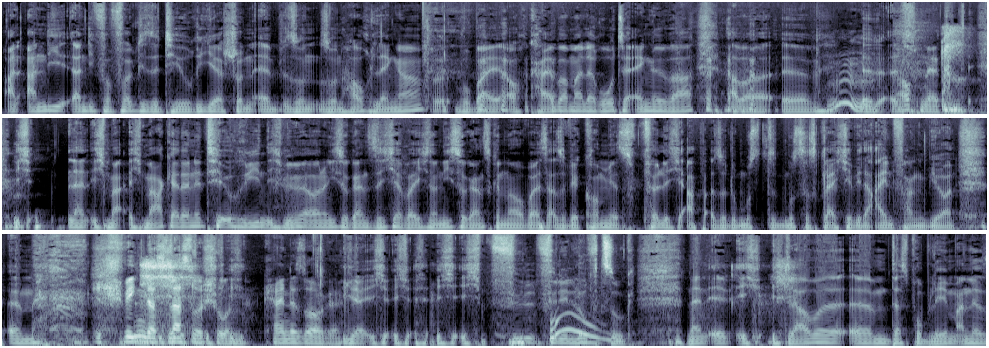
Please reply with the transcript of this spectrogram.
Andi, Andi verfolgt diese Theorie ja schon äh, so, so einen Hauch länger, wobei auch Kalber mal der rote Engel war. Aber äh, hm, äh, auch nett. Ich, nein, ich, mag, ich mag ja deine Theorien, ich bin mir aber noch nicht so ganz sicher, weil ich noch nicht so ganz genau weiß. Also wir kommen jetzt völlig ab. Also du musst, du musst das gleiche wieder einfangen, Björn. Ähm, ich schwing das Lasso schon, keine Sorge. Ja, ich, ich, ich, ich fühle fühl den Luftzug. Nein, äh, ich, ich glaube, ähm, das Problem an der,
